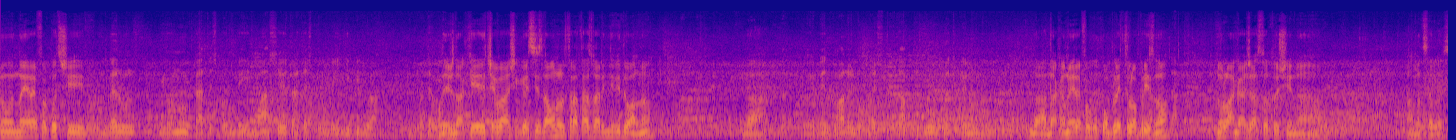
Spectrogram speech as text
nu, nu e refăcut și... Porumbelul, eu nu tratez porumbei în masă, eu tratez porumbei individual. Întotdeauna. Deci dacă e ceva și găsiți la unul, îl tratați doar individual, nu? Da. Da. Eventual îl opresc o etapă, două, văd că nu... Da, dacă nu e refăcut complet, îl opriți, nu? Da. Nu-l angajați totuși în... uh, Am înțeles.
